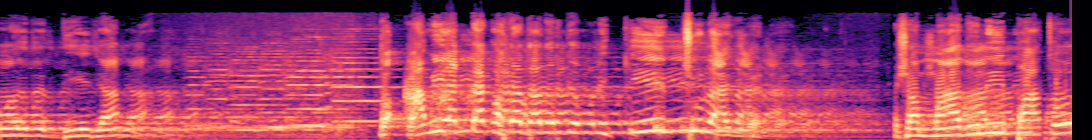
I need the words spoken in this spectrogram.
আমাদের দিয়ে যান। তো আমি একটা কথা তাদেরকে বলি কিচ্ছু লাগবে না। সব মাদুলি, পাথর,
